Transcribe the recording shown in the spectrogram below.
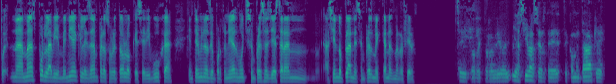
pues nada más por la bienvenida que les dan, pero sobre todo lo que se dibuja en términos de oportunidades, muchas empresas ya estarán haciendo planes, empresas mexicanas me refiero. Sí, correcto, Rodrigo. Y así va a ser. Te, comentaba que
